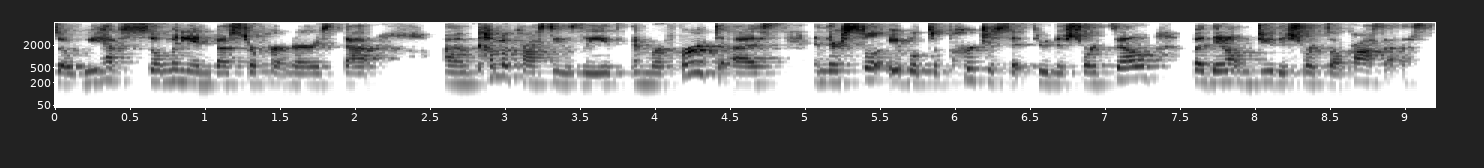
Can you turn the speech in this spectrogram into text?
So we have so many investor partners that um, come across these leads and refer to us, and they're still able to purchase it through the short sale, but they don't do the short sale process.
